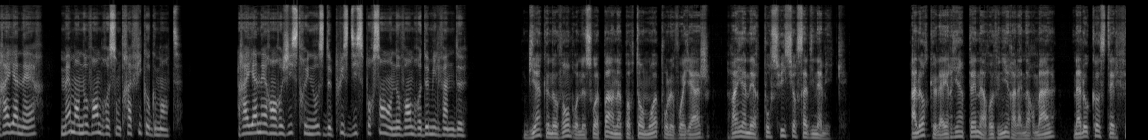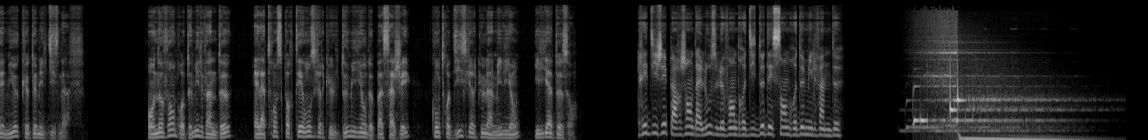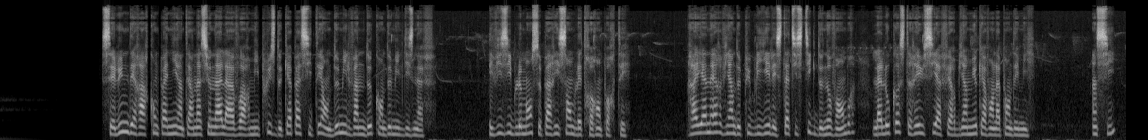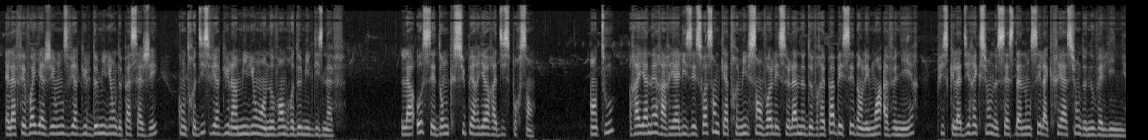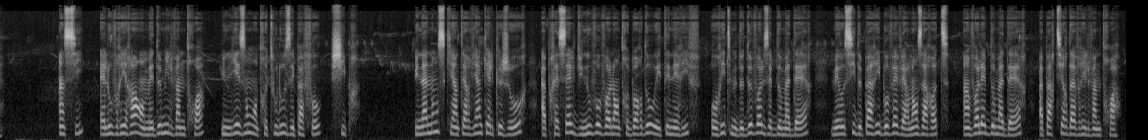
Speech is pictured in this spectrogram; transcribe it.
Ryanair, même en novembre son trafic augmente. Ryanair enregistre une hausse de plus 10% en novembre 2022. Bien que novembre ne soit pas un important mois pour le voyage, Ryanair poursuit sur sa dynamique. Alors que l'aérien peine à revenir à la normale, la low cost elle fait mieux que 2019. En novembre 2022, elle a transporté 11,2 millions de passagers, contre 10,1 millions, il y a deux ans. Rédigé par Jean Dalouse le vendredi 2 décembre 2022. C'est l'une des rares compagnies internationales à avoir mis plus de capacité en 2022 qu'en 2019. Et visiblement ce pari semble être remporté. Ryanair vient de publier les statistiques de novembre, la low cost réussit à faire bien mieux qu'avant la pandémie. Ainsi, elle a fait voyager 11,2 millions de passagers, contre 10,1 millions en novembre 2019. La hausse est donc supérieure à 10%. En tout, Ryanair a réalisé 64 100 vols et cela ne devrait pas baisser dans les mois à venir, puisque la direction ne cesse d'annoncer la création de nouvelles lignes. Ainsi, elle ouvrira en mai 2023 une liaison entre Toulouse et Pafo, Chypre. Une annonce qui intervient quelques jours après celle du nouveau vol entre Bordeaux et Tenerife, au rythme de deux vols hebdomadaires, mais aussi de Paris-Beauvais vers Lanzarote, un vol hebdomadaire, à partir d'avril 23.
